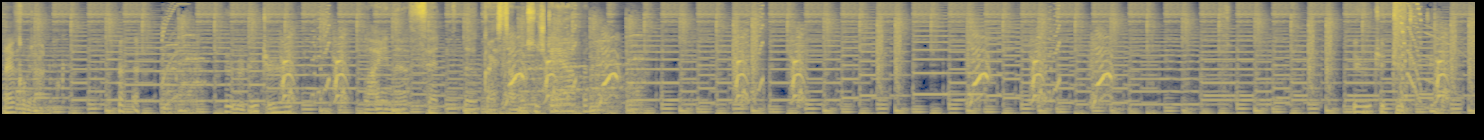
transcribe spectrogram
Ja, Jetzt komm ich rein, okay. Kleine, fette Geister müssen sterben. Dü, dü. Kleine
